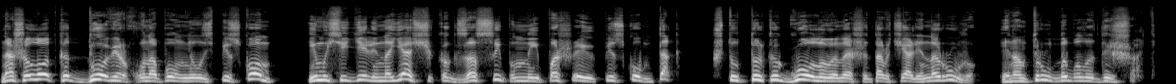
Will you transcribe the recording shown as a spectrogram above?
наша лодка доверху наполнилась песком, и мы сидели на ящиках, засыпанные по шею песком так, что только головы наши торчали наружу, и нам трудно было дышать.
